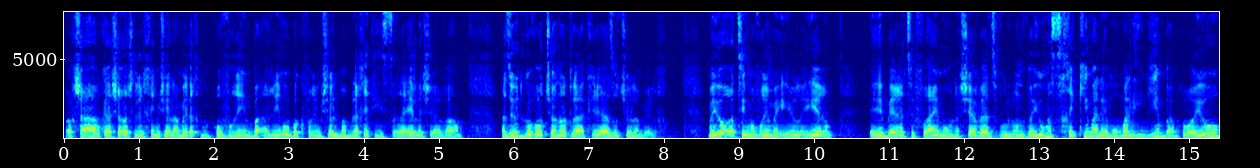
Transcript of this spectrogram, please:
ועכשיו, כאשר השליחים של המלך עוברים בערים ובכפרים של ממלכת ישראל לשעבר, אז היו תגובות שונות לקריאה הזאת של המלך. והיו הרצים עוברים מעיר לעיר, בארץ אפרים ומנשה ועד זבולון, והיו משחיקים עליהם ומלעיגים בהם, כלומר היו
